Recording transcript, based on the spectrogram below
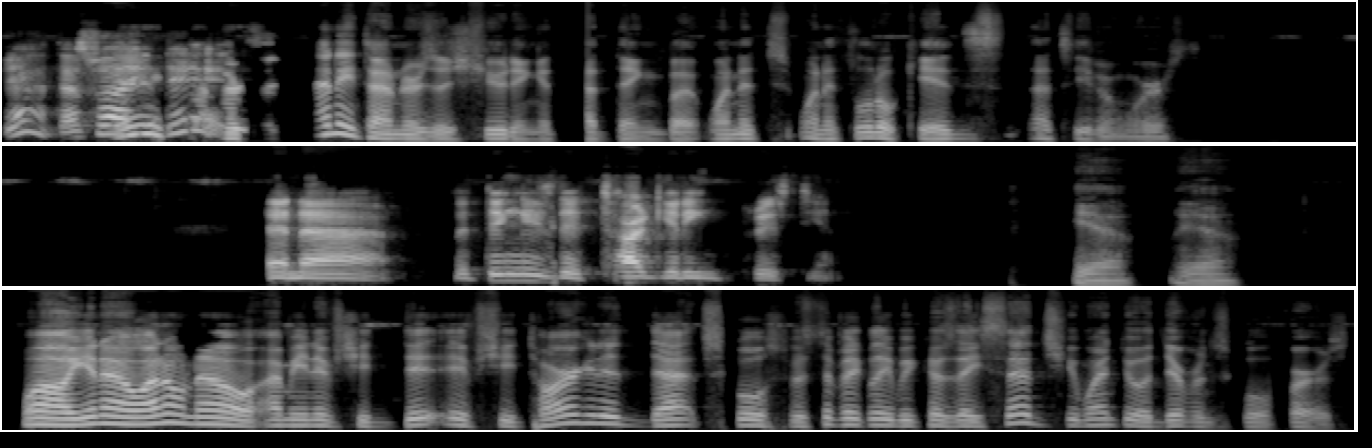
Yeah, that's what Anytime did. there's a, anytime there's a shooting, it's that thing. But when it's when it's little kids, that's even worse. And uh, the thing is, they're targeting Christian. Yeah. Yeah. Well, you know, I don't know. I mean, if she did, if she targeted that school specifically because they said she went to a different school first,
